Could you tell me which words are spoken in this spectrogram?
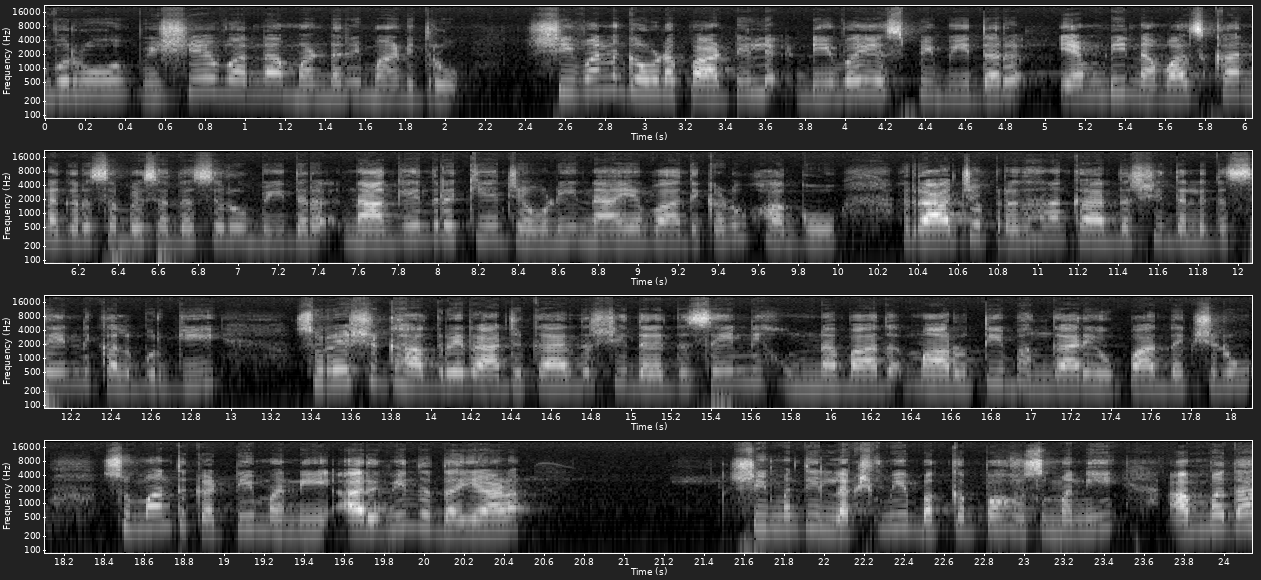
ಇವರು ವಿಷಯವನ್ನು ಮಂಡನೆ ಮಾಡಿದರು. ಶಿವನಗೌಡ ಪಾಟೀಲ್, ಡಿವೈಎಸ್ಪಿ ಬೀದರ್, ಎಂಡಿ ನವಾಜ್ ಖಾನ್ ನಗರಸಭೆ ಸದಸ್ಯರು ಬೀದರ್, ನಾಗೇಂದ್ರ ಕೆ ಜವಳಿ ನ್ಯಾಯವಾದಿಗಳು ಹಾಗೂ ರಾಜ್ಯ ಪ್ರಧಾನ ಕಾರ್ಯದರ್ಶಿ ದಲಿತ ಸೇನೆ ಕಲಬುರಗಿ, ಸುರೇಶ್ ಘಾಗ್ರೆ ರಾಜ್ಯ ಕಾರ್ಯದರ್ಶಿ ದಲಿತ ಸೇನೆ ಹುಮ್ನಾಬಾದ್, ಮಾರುತಿ ಬಂಗಾರಿ ಉಪಾಧ್ಯಕ್ಷರು ಸುಮಂತ್ ಕಟ್ಟಿಮನಿ, ಅರವಿಂದ್ ದಯಾಳ್, ಶ್ರೀಮತಿ ಲಕ್ಷ್ಮೀ ಬಕ್ಕಪ್ಪ ಹೊಸಮನಿ, ಅಂಬದಾ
